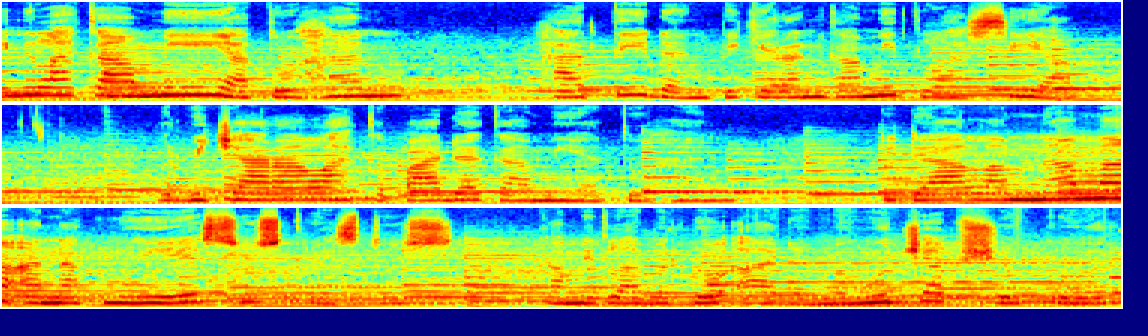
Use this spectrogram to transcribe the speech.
Inilah kami ya Tuhan, hati dan pikiran kami telah siap. Berbicaralah kepada kami ya Tuhan. Di dalam nama anakmu Yesus Kristus, kami telah berdoa dan mengucap syukur.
